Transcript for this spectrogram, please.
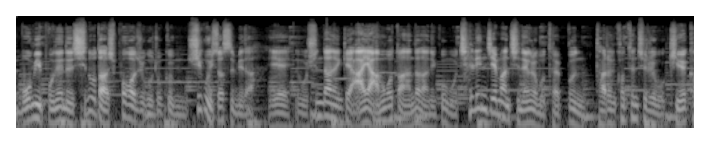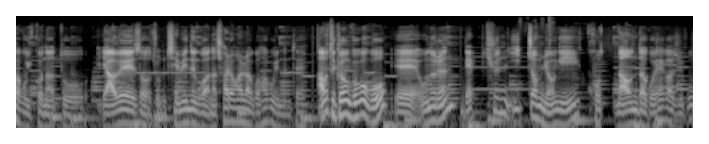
몸이 보내는 신호다 싶어가지고 조금 쉬고 있었습니다. 예, 뭐 쉰다는 게 아예 아무것도 안 한다는 아니고 뭐 챌린지만 진행을 못할 뿐 다른 컨텐츠를 뭐 기획하고 있거나 또 야외에서 좀 재밌는 거 하나 촬영하려고 하고 있는데 아무튼 그건 그거고 예 오늘은 넵튠 2.0이 곧 나온다고 해가지고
